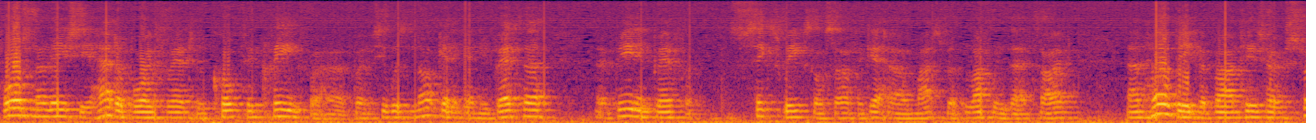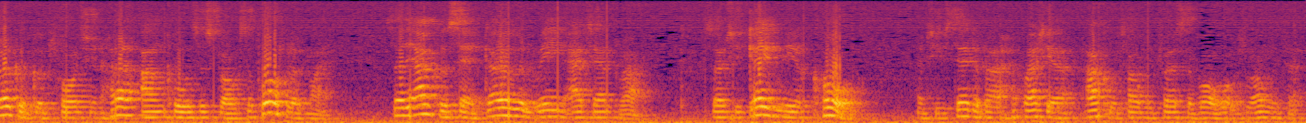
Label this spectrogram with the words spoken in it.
Fortunately, she had a boyfriend who cooked and cleaned for her, but she was not getting any better. Had been in bed for six weeks or so, I forget how much, but roughly that time. And her big advantage, her stroke of good fortune, her uncle was a strong supporter of mine. So the uncle said, go and ring Ajahn Brahm. So she gave me a call and she said about, well actually her uncle told me first of all what was wrong with her.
